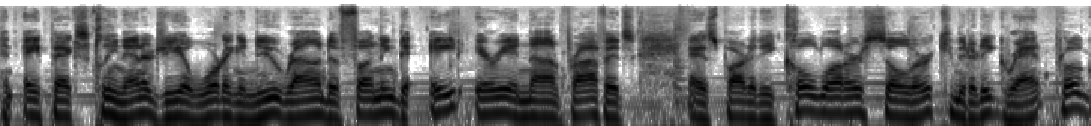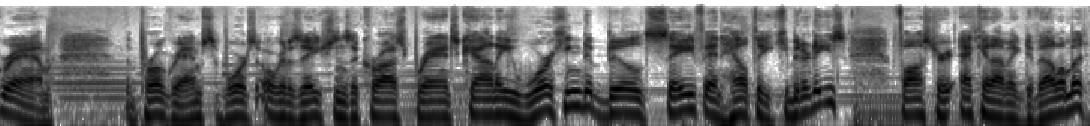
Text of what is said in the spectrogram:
and Apex Clean Energy awarding a new round of funding to eight area nonprofits as part of the Coldwater Solar Community Grant Program. The program supports organizations across Branch County working to build safe and healthy communities, foster economic development,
